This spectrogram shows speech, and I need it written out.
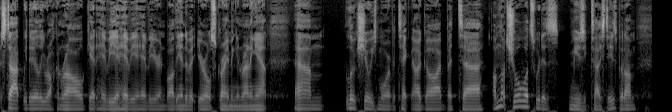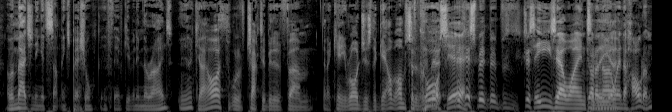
start with early rock and roll, get heavier, heavier, heavier, and by the end of it you're all screaming and running out. Um, Luke Shuey's more of a techno guy, but uh, I'm not sure what Switter's music taste is, but I'm I'm imagining it's something special if they've given him the reins. Yeah, okay. I th- would have chucked a bit of um, you know, Kenny Rogers. The I'm, I'm sort Of of, course, yeah. Just, just ease our way into Got to the. know uh, when to hold them.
